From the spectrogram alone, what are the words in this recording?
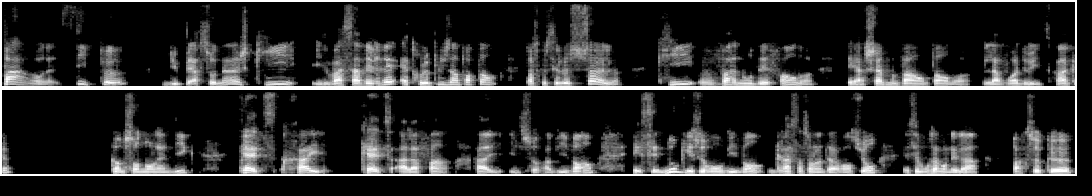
parle si peu du personnage qui, il va s'avérer être le plus important? Parce que c'est le seul qui va nous défendre et Hachem va entendre la voix de Yitzhak, comme son nom l'indique, Ketz Chai quête à la fin, il sera vivant, et c'est nous qui serons vivants grâce à son intervention, et c'est pour ça qu'on est là, parce que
